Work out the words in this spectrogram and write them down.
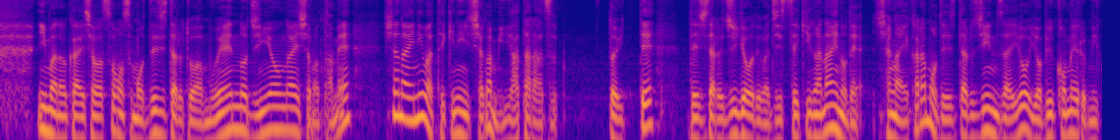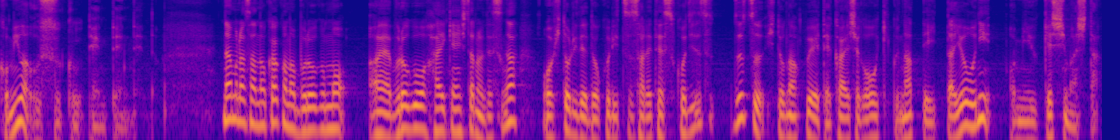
今の会社はそもそもデジタルとは無縁の事業会社のため社内には適任者が見当たらずといってデジタル事業では実績がないので社外からもデジタル人材を呼び込める見込みは薄く点々点名村さんの過去のブログもブログを拝見したのですがお一人で独立されて少しずつ人が増えて会社が大きくなっていったようにお見受けしました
